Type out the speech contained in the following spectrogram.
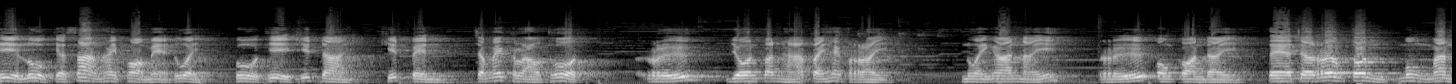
ที่ลูกจะสร้างให้พ่อแม่ด้วย ผู้ที่คิดได้ คิดเป็นจะไม่กล่าวโทษ หรือโยนปัญหาไปให้ใคร หน่วยงานไหน หรือองค์กรใด แต่จะเริ่มต้นมุ่งมั่น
